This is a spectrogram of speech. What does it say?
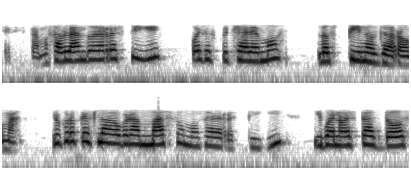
que si estamos hablando de Respighi, pues escucharemos Los Pinos de Roma. Yo creo que es la obra más famosa de Respighi y bueno, estas dos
